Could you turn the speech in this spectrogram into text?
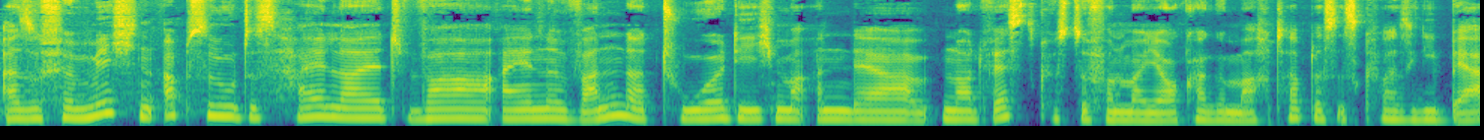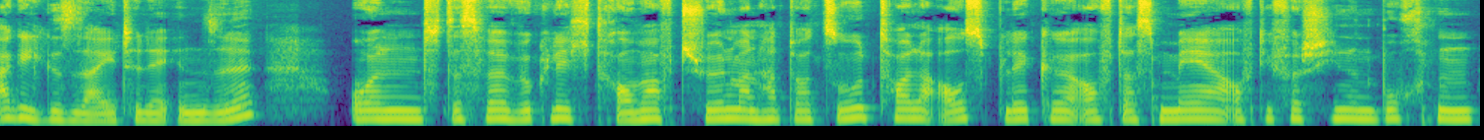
Also für mich ein absolutes Highlight war eine Wandertour, die ich mal an der Nordwestküste von Mallorca gemacht habe. Das ist quasi die bergige Seite der Insel. Und das war wirklich traumhaft schön. Man hat dort so tolle Ausblicke auf das Meer, auf die verschiedenen Buchten.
